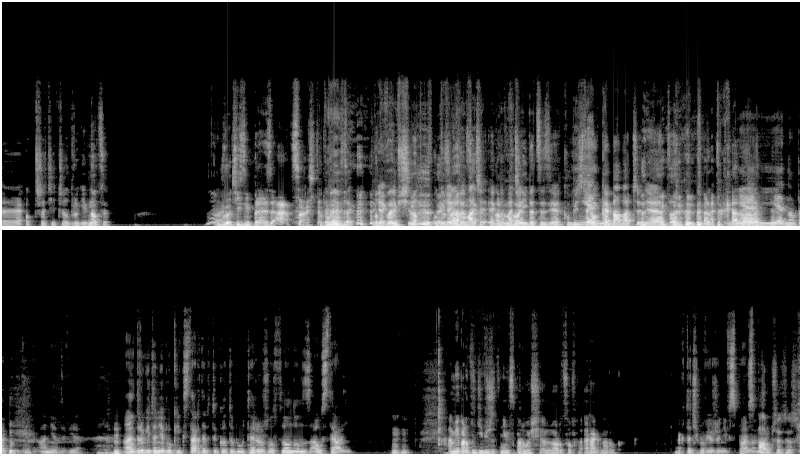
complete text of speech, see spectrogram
e, od trzeciej czy o drugiej w nocy. No, Wróci z imprezy, a coś tam. tak. Pod Jak, wpływem środków jak, jak wy macie, jak wy macie decyzję kupić Jedno. tego kebaba czy nie, to, to Karol... Nie, jedną tak, a nie dwie. Ale drugi to nie był Kickstarter, tylko to był Terror of London z Australii. Mhm. A mnie bardzo dziwi, że ty nie wsparłeś Lords of Ragnarok. A kto ci powie, że nie wsparłem? Sparł przecież.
